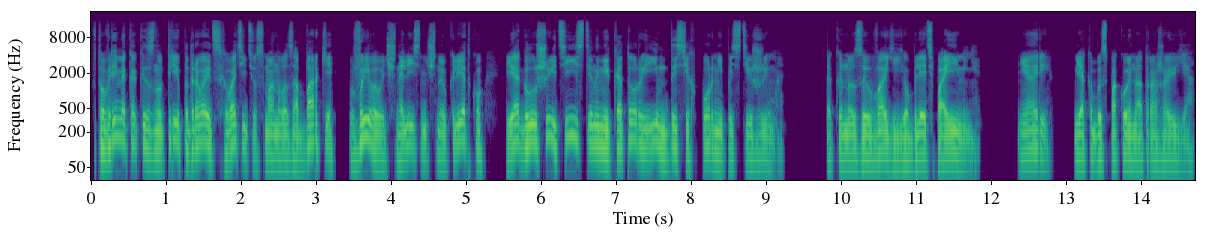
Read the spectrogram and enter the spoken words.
в то время как изнутри подрывает схватить Усманова за барки, выволочь на лестничную клетку и оглушить истинами, которые им до сих пор непостижимы. Так и называй ее, блядь, по имени. Не ори, якобы спокойно отражаю я.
